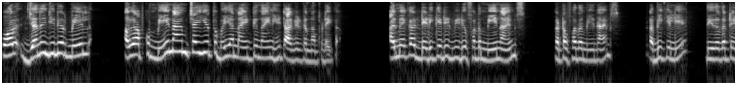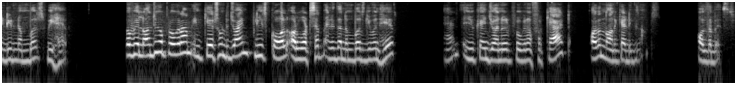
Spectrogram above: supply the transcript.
फॉर जन इंजीनियर मेल अगर आपको मेन आइम चाहिए तो भैया 99 ही टारगेट करना पड़ेगा I make a dedicated video for the main IIMs cut off for the main IIMs अभी के लिए these are the tentative numbers we have. So we are launching a program. In case you want to join, please call or WhatsApp any of the numbers given here, and you can join our program for CAT or the non-CAT exams. All the best.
